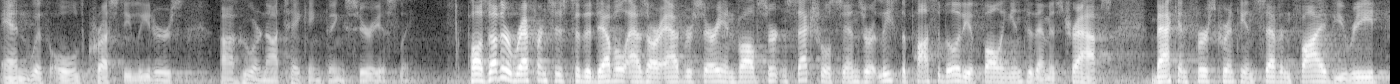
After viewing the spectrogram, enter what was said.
and with old, crusty leaders uh, who are not taking things seriously. Paul's other references to the devil as our adversary involve certain sexual sins, or at least the possibility of falling into them as traps. Back in 1 Corinthians 7 5, you read,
